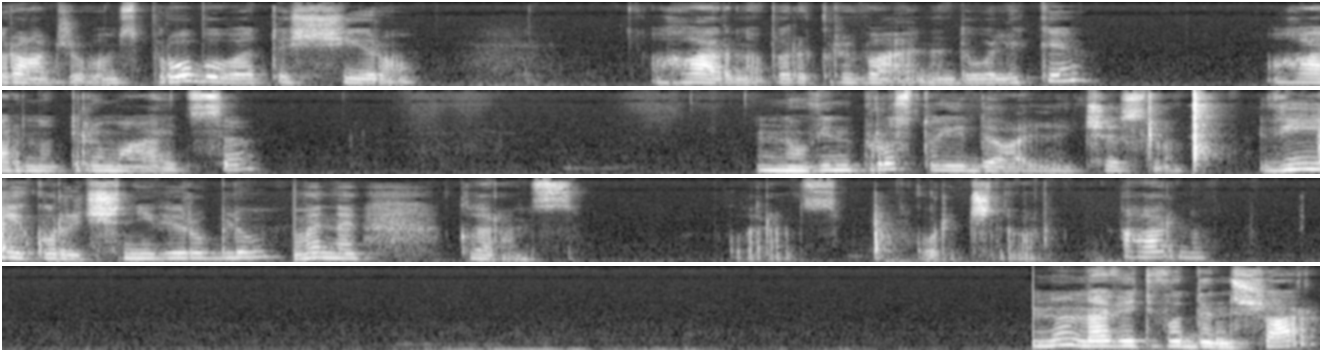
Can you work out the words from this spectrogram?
раджу вам спробувати щиро. Гарно перекриває недоліки, гарно тримається. Ну, він просто ідеальний, чесно. Вії коричневі роблю. У мене Кларанс. Кларанс коричнева. Гарно. Ну, навіть в один шар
